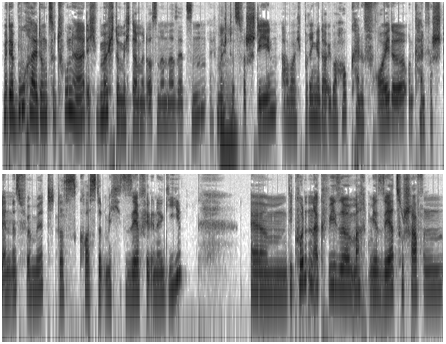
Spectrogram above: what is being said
mit der Buchhaltung zu tun hat. Ich möchte mich damit auseinandersetzen. Ich möchte mhm. es verstehen, aber ich bringe da überhaupt keine Freude und kein Verständnis für mit. Das kostet mich sehr viel Energie. Ähm, die Kundenakquise macht mir sehr zu schaffen,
